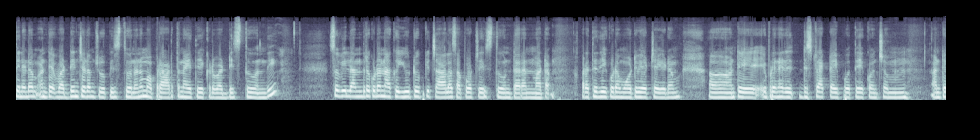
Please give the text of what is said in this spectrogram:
తినడం అంటే వడ్డించడం చూపిస్తున్నాను. మా ప్రార్థన అయితే ఇక్కడ వడ్డిస్తూ ఉంది. సో వీళ్ళందరూ కూడా నాకు యూట్యూబ్కి చాలా సపోర్ట్ చేస్తూ ఉంటారనమాట ప్రతిదీ కూడా మోటివేట్ చేయడం అంటే ఎప్పుడైనా డిస్ట్రాక్ట్ అయిపోతే కొంచెం అంటే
